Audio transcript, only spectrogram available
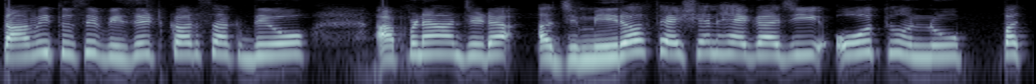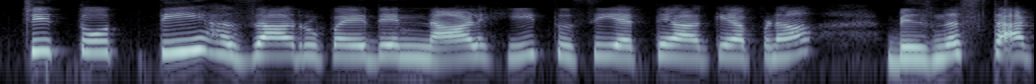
ਤਾਂ ਵੀ ਤੁਸੀਂ ਵਿਜ਼ਿਟ ਕਰ ਸਕਦੇ ਹੋ। ਆਪਣਾ ਜਿਹੜਾ ਅਜਮੀਰਾ ਫੈਸ਼ਨ ਹੈਗਾ ਜੀ, ਉਹ ਤੁਹਾਨੂੰ 25 ਤੋਂ 30 ਹਜ਼ਾਰ ਰੁਪਏ ਦੇ ਨਾਲ ਹੀ ਤੁਸੀਂ ਇੱਥੇ ਆ ਕੇ ਆਪਣਾ ਬਿਜ਼ਨਸ ਸਟਾਰਟ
